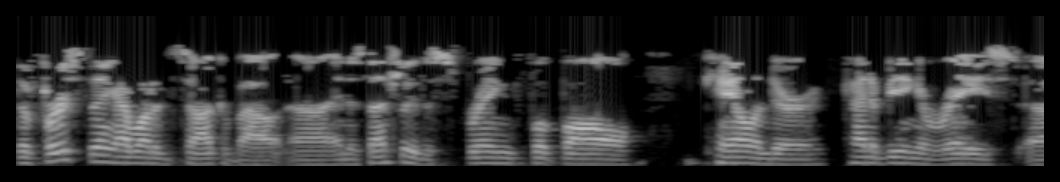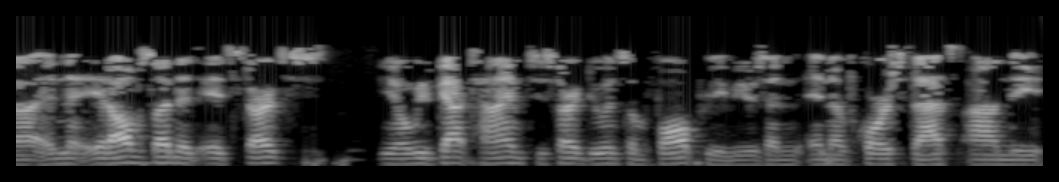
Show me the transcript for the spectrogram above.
the first thing I wanted to talk about, uh, and essentially the spring football calendar kind of being erased, uh, and it all of a sudden it, it starts. You know, we've got time to start doing some fall previews, and and of course that's on the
